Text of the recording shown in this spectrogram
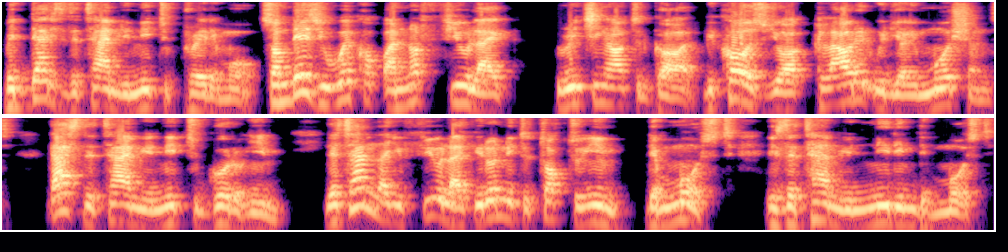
but that is the time you need to pray the more. Some days you wake up and not feel like reaching out to God because you are clouded with your emotions. That's the time you need to go to Him. The time that you feel like you don't need to talk to Him the most is the time you need Him the most.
